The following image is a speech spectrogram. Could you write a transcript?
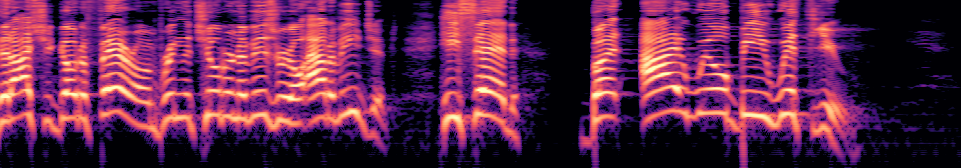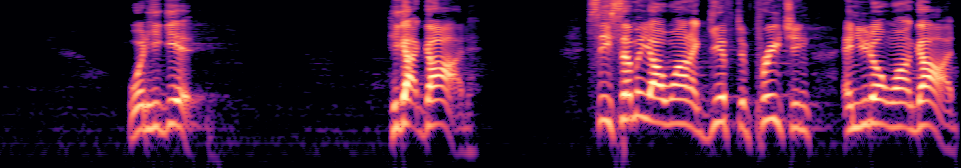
that I should go to Pharaoh and bring the children of Israel out of Egypt. He said, But I will be with you. What'd he get? He got God. See, some of y'all want a gift of preaching and you don't want God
